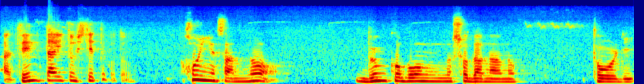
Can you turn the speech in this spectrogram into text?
あ全体としてってこと？本屋さんの文庫本の書棚の通り。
